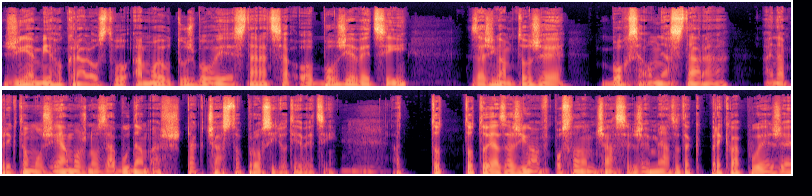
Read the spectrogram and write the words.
žijem jeho kráľovstvo a mojou túžbou je starať sa o Božie veci, zažívam to, že Boh sa o mňa stará, aj napriek tomu, že ja možno zabúdam až tak často prosiť o tie veci. Mm. A to, toto ja zažívam v poslednom čase, že mňa to tak prekvapuje, že,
